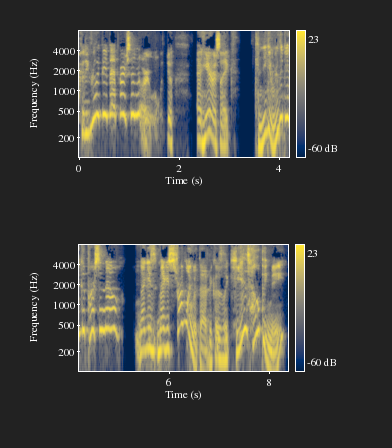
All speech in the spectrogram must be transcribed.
Could he really be a bad person? Or, you know, and here it's like, can Negan really be a good person now? Maggie's Maggie's struggling with that because like he is helping me.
